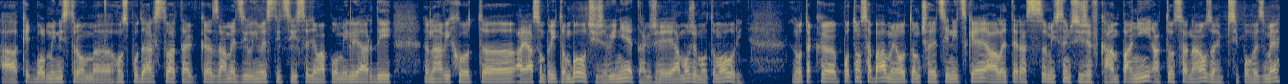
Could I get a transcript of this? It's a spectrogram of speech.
a keď bol ministrom eh, hospodárstva, tak zamedzil investícií 7,5 miliardy na východ eh, a ja som pri tom bol, čiže vy nie, takže ja môžem o tom hovoriť. No tak e, potom sa bavíme o tom, čo je cynické, ale teraz myslím si, že v kampani, a to sa naozaj si povedzme,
